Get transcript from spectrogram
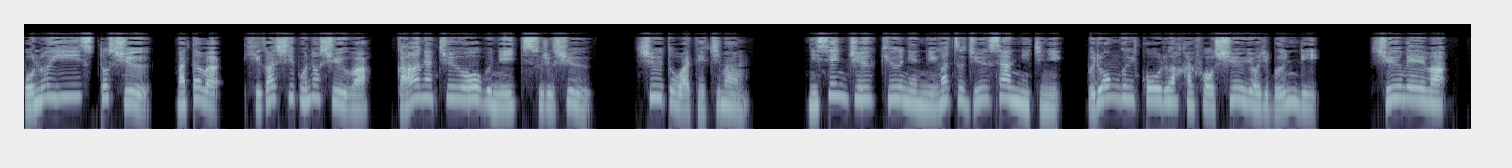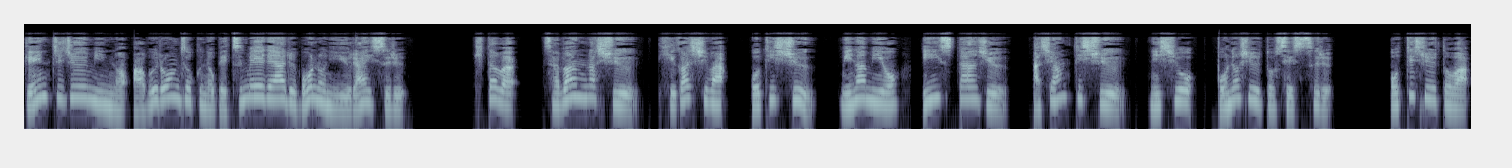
ボノイースト州、または東ボノ州はガーナ中央部に位置する州。州都はテチマン。2019年2月13日にブロングイコールアハフォ州より分離。州名は現地住民のアブロン族の別名であるボノに由来する。北はサバンナ州、東はオティ州、南をイースタン州、アシャンティ州、西をボノ州と接する。オティ州とは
